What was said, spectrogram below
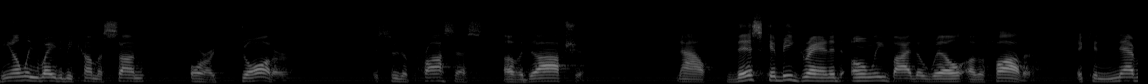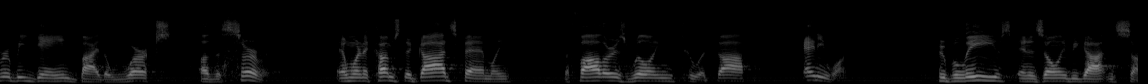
the only way to become a son or a daughter is through the process of adoption. Now, this can be granted only by the will of the Father. It can never be gained by the works of the servant. And when it comes to God's family, the Father is willing to adopt anyone who believes in his only begotten Son.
